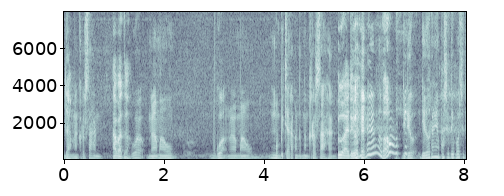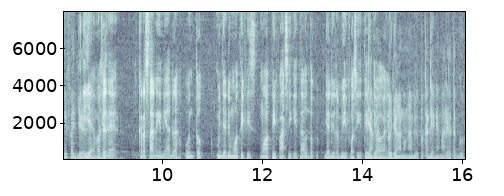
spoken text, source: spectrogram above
jangan keresahan. Apa tuh? Gue nggak mau gua nggak mau membicarakan tentang keresahan. Waduh. Wow. Jadi jadi orang yang positif-positif aja. Iya, maksudnya keresahan ini adalah untuk menjadi motivis, motivasi kita untuk jadi lebih positif, jangan Joy. lu jangan mengambil pekerjaannya Mario Teguh.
